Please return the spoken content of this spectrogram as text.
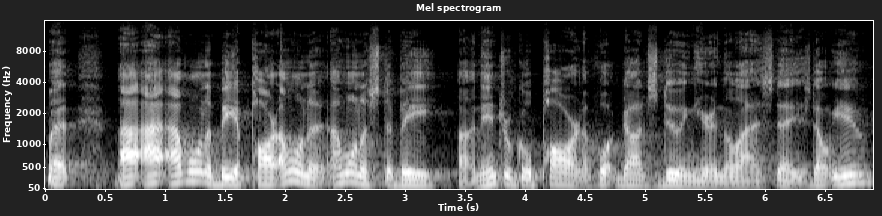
But I, I, I want to be a part. I want, to, I want us to be an integral part of what God's doing here in the last days. Don't you?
